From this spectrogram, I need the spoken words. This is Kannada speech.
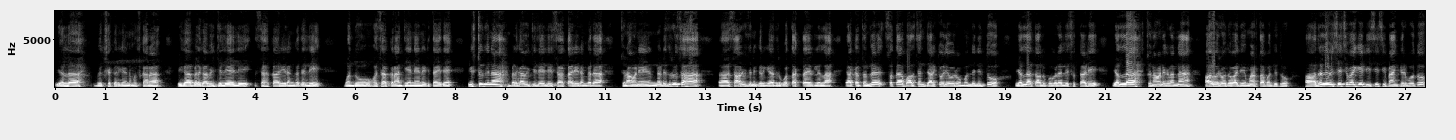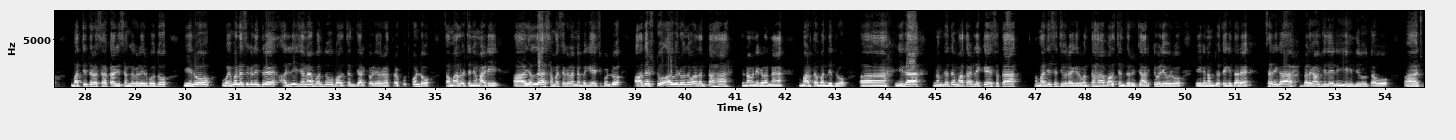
ಎಲ್ಲ ವೀಕ್ಷಕರಿಗೆ ನಮಸ್ಕಾರ. ಈಗ ಬೆಳಗಾವಿ ಜಿಲ್ಲೆಯಲ್ಲಿ ಸಹಕಾರಿ ರಂಗದಲ್ಲಿ ಒಂದು ಹೊಸ ಕ್ರಾಂತಿಯನ್ನೇ ನಡೀತಾ ಇದೆ. ಇಷ್ಟು ದಿನ ಬೆಳಗಾವಿ ಜಿಲ್ಲೆಯಲ್ಲಿ ಸಹಕಾರಿ ರಂಗದ ಚುನಾವಣೆ ನಡೆದರೂ ಸಹ ಸಾರ್ವಜನಿಕರಿಗೆ ಅದ್ರ ಗೊತ್ತಾಗ್ತಾ ಇರಲಿಲ್ಲ. ಯಾಕಂತಂದರೆ ಸ್ವತಃ ಬಾಲ್ಚಂದ್ ಜಾರಕಿಹೊಳಿ ಅವರು ಮುಂದೆ ನಿಂತು ಎಲ್ಲ ತಾಲೂಕುಗಳಲ್ಲಿ ಸುತ್ತಾಡಿ ಎಲ್ಲ ಚುನಾವಣೆಗಳನ್ನು ಅವಿರೋಧವಾಗಿ ಮಾಡ್ತಾ ಬಂದಿದ್ದರು ಅದರಲ್ಲಿ ವಿಶೇಷವಾಗಿ ಡಿ ಸಿ ಸಿ ಬ್ಯಾಂಕ್ ಇರ್ಬೋದು, ಮತ್ತಿತರ ಸಹಕಾರಿ ಸಂಘಗಳಿರ್ಬೋದು ಏನೋ ವೈಮನಸ್ಸುಗಳಿದ್ರೆ ಅಲ್ಲಿ ಜನ ಬಂದು ಬಾಲಚಂದ್ ಜಾರಕಿಹೊಳಿ ಅವರ ಹತ್ರ ಕೂತ್ಕೊಂಡು ಸಮಾಲೋಚನೆ ಮಾಡಿ ಎಲ್ಲ ಸಮಸ್ಯೆಗಳನ್ನು ಬಗೆಹರಿಸಿಕೊಂಡು ಆದಷ್ಟು ಅವಿರೋಧವಾದಂತಹ ಚುನಾವಣೆಗಳನ್ನು ಮಾಡ್ತಾ ಬಂದಿದ್ರು. ಈಗ ನಮ್ಮ ಜೊತೆ ಮಾತಾಡಲಿಕ್ಕೆ ಸ್ವತಃ ಮಾಜಿ ಸಚಿವರಾಗಿರುವಂತಹ ಬಾಲಚಂದ್ರ ಜಾರಕಿಹೊಳಿ ಅವರು ಈಗ ನಮ್ಮ ಜೊತೆಗಿದ್ದಾರೆ. ಸರ್, ಈಗ ಬೆಳಗಾವಿ ಜಿಲ್ಲೆಯಲ್ಲಿ ಈ ಹಿಂದೆಯೂ ತಾವು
